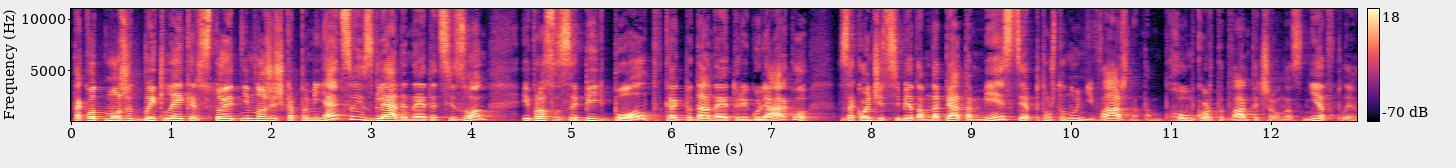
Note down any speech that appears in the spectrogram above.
Так вот, может быть, Лейкерс стоит немножечко поменять свои взгляды на этот сезон и просто забить болт, как бы, да, на эту регулярку, закончить себе там на пятом месте, потому что, ну, неважно, там, home court advantage у нас нет в плей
